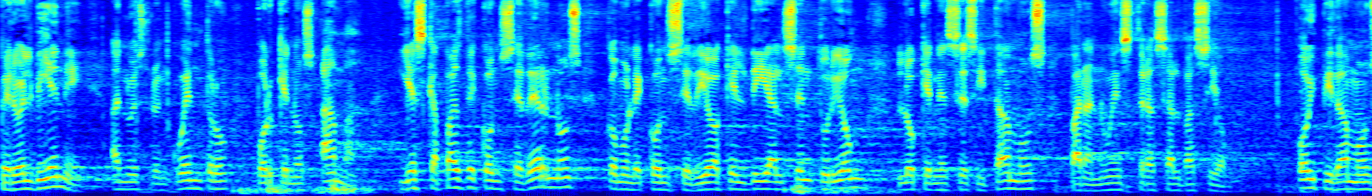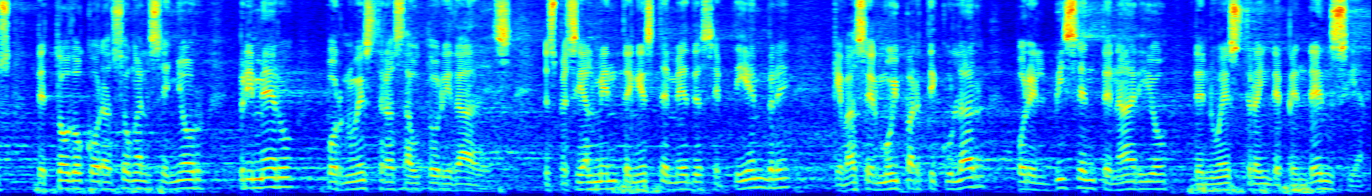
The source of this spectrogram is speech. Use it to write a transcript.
pero Él viene a nuestro encuentro porque nos ama y es capaz de concedernos, como le concedió aquel día al centurión, lo que necesitamos para nuestra salvación. Hoy pidamos de todo corazón al Señor, primero por nuestras autoridades, especialmente en este mes de septiembre, que va a ser muy particular por el bicentenario de nuestra independencia.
